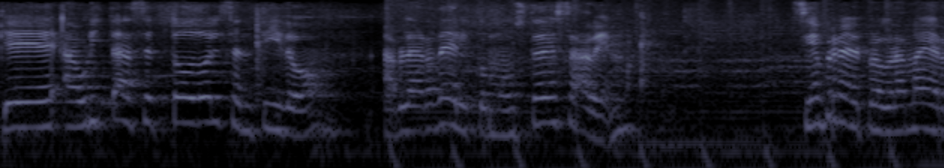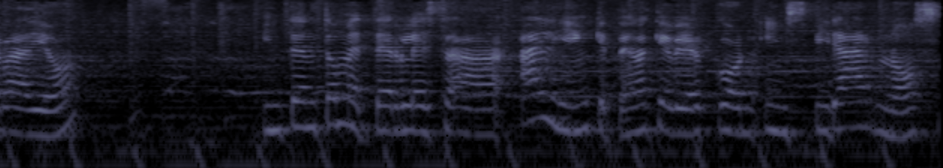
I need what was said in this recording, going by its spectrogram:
que ahorita hace todo el sentido hablar de él. Como ustedes saben, siempre en el programa de radio intento meterles a alguien que tenga que ver con inspirarnos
